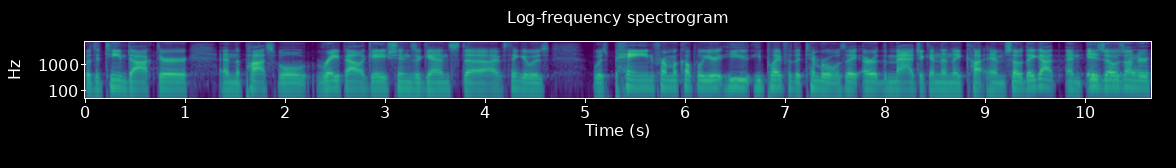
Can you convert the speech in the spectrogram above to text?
with the team doctor and the possible rape allegations against uh, I think it was was Payne from a couple years. He he played for the Timberwolves they, or the Magic, and then they cut him. So they got and Izzo's under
